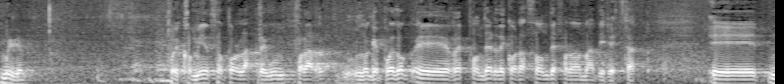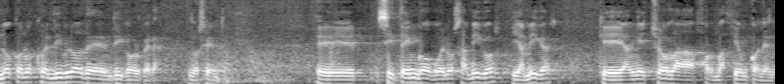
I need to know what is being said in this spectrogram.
Muy bien. Pues comienzo por las por lo que puedo eh, responder de corazón de forma más directa. Eh, no conozco el libro de Enrique Olvera, lo siento. Eh, sí tengo buenos amigos y amigas que han hecho la formación con él.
